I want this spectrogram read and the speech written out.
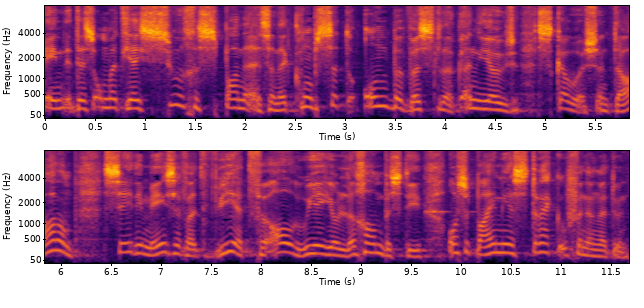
En dis omdat jy so gespanne is en dit kom sit onbewuslik in jou skouers. En daarom sê die mense wat weet veral hoe jy jou liggaam bestuur ons moet baie meer strek oefeninge doen.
